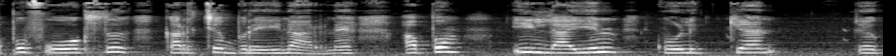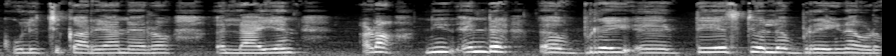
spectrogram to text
അപ്പോൾ ഫോക്സ് കറച്ച ബ്രെയിനായിരുന്നേ അപ്പം ഈ ലയൺ കുളിക്കാൻ കുളിച്ച് കരയാൻ നേരം ലയൻ എടാ നീ എന്റെ ബ്രെയിൻ ടേസ്റ്റ് വല്ല ബ്രെയിൻ അവിടെ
